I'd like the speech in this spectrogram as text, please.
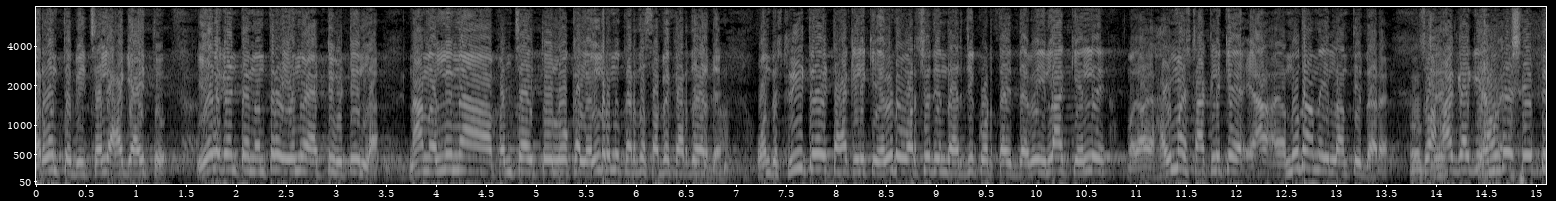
ಮರವಂತ ಬೀಚ್ ಅಲ್ಲಿ ಹಾಗೆ ಆಯ್ತು. ಏಳು ಗಂಟೆ ನಂತರ ಏನು ಆಕ್ಟಿವಿಟಿ ಇಲ್ಲ. ನಾನು ಅಲ್ಲಿನ ಪಂಚಾಯತ್ ಲೋಕಲ್ ಎಲ್ಲರನ್ನು ಕರೆದ ಸಭೆ ಕರೆದು ಹೇಳಿದೆ. ಒಂದು ಸ್ಟ್ರೀಟ್ ಲೈಟ್ ಹಾಕ್ಲಿಕ್ಕೆ ಎರಡು ವರ್ಷದಿಂದ ಅರ್ಜಿ ಕೊಡ್ತಾ ಇದ್ದೇವೆ. ಇಲಾಖೆಯಲ್ಲಿ ಹೈಮಾಸ್ಟ್ ಹಾಕ್ಲಿಕ್ಕೆ ಅನುದಾನ ಇಲ್ಲ ಅಂತಿದ್ದಾರೆ. ಸೊ ಹಾಗಾಗಿ ಯಾವುದೇ ಸೇಫ್ಟಿ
